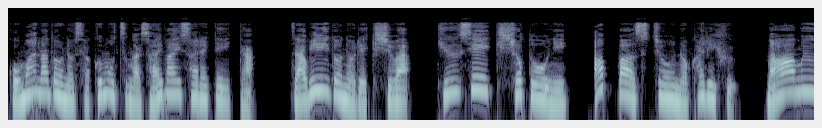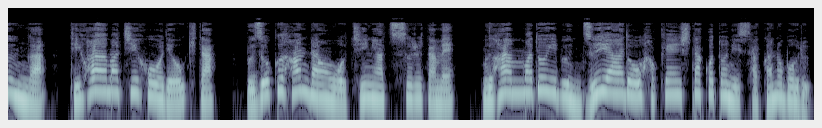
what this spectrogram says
ゴマなどの作物が栽培されていた。ザビードの歴史は、9世紀初頭に、アッパース朝のカリフ、マームーンがティハーマ地方で起きた部族反乱を鎮圧するため、ムハンマドイブン・ズイヤードを派遣したことに遡る。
